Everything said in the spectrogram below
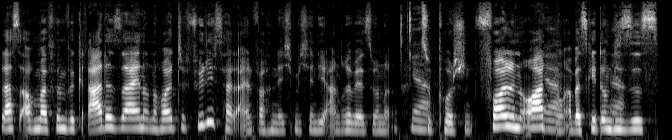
lasse auch mal fünf gerade sein und heute fühle ich es halt einfach nicht, mich in die andere Version ja. zu pushen. Voll in Ordnung, aber es geht um dieses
